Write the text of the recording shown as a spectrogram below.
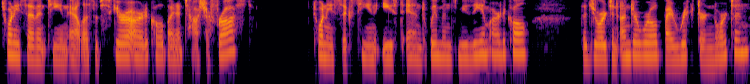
2017 Atlas Obscura article by Natasha Frost, 2016 East End Women's Museum article, The Georgian Underworld by Rictor Norton,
